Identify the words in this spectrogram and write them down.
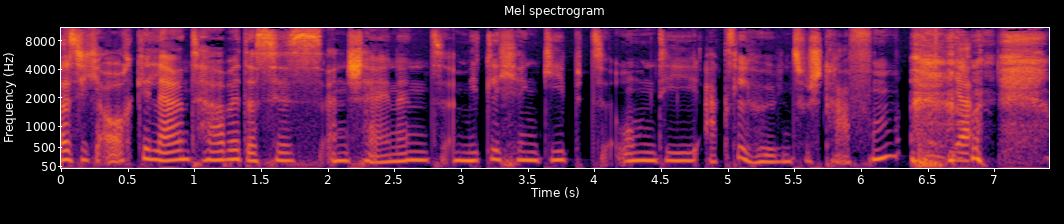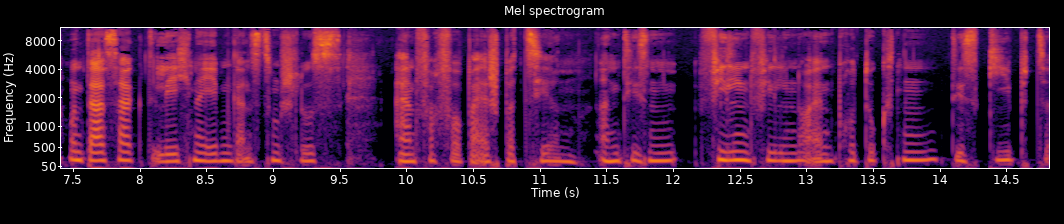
Was ich auch gelernt habe, dass es anscheinend Mittelchen gibt, um die Achselhöhlen zu straffen. Ja. Und da sagt Lechner eben ganz zum Schluss, einfach vorbeispazieren an diesen vielen, vielen neuen Produkten, die es gibt.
